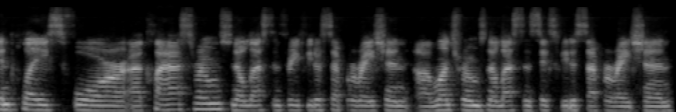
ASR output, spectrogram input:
in place for uh, classrooms, no less than three feet of separation, uh, lunchrooms, no less than six feet of separation.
